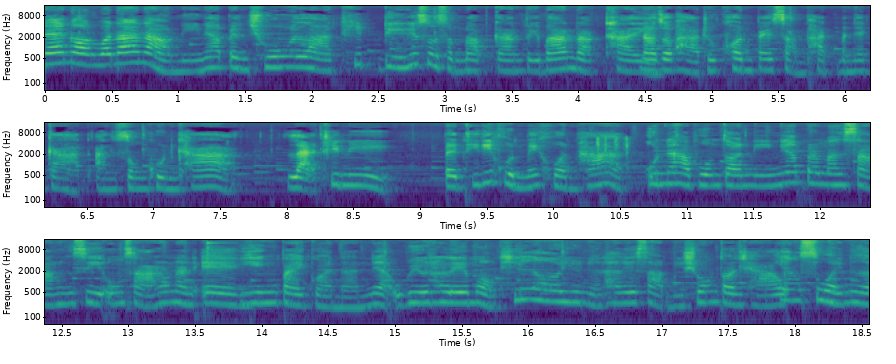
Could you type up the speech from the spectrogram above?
แน่นอนว่าหน้าหนาวนี้เนี่ยเป็นช่วงเวลาที่ดีที่สุดสำหรับการไปบ้านรักไทย เราจะพาทุกคนไปสัมผัสบรรยากาศอันทรงคุณค่า และที่นี่ เป็นที่ที่คุณไม่ควรพลาด อุณหภูมิตอนนี้เนี่ยประมาณ 3-4 องศาเท่านั้นเอง ยิ่งไปกว่านั้นเนี่ยวิวทะเลหมอกที่ลอยอยู่เหนือทะเลสาบในช่วงตอนเช้า ยังสวยเหนือ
